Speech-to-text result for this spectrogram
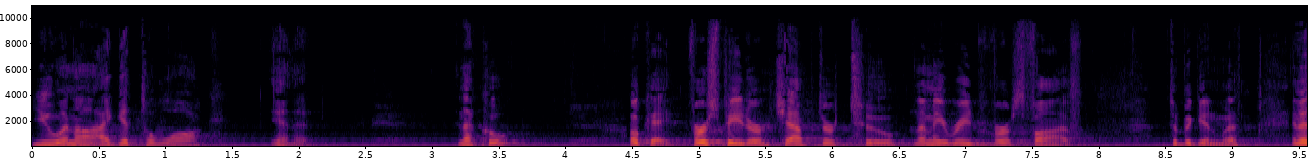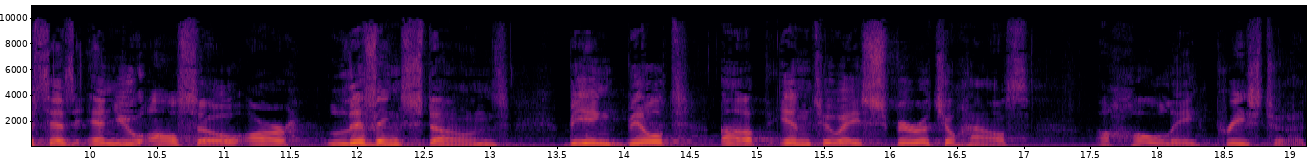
you and I get to walk in it. Isn't that cool? Okay, 1 Peter chapter 2. Let me read verse 5 to begin with. And it says, And you also are living stones being built up into a spiritual house, a holy priesthood,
